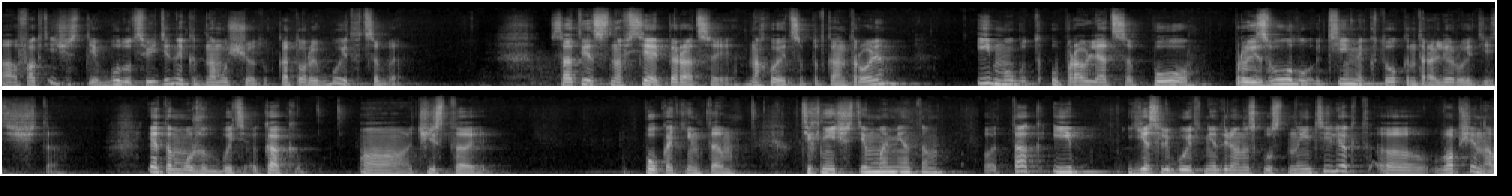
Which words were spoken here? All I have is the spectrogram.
э, фактически будут сведены к одному счету, который будет в ЦБ. Соответственно, все операции находятся под контролем и могут управляться по произволу теми, кто контролирует эти счета. Это может быть как а, чисто по каким-то техническим моментам, так и, если будет внедрен искусственный интеллект, а, вообще на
